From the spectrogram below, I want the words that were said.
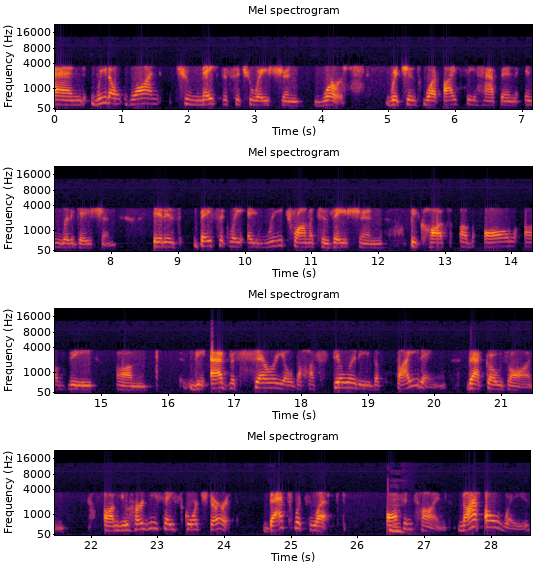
And we don't want to make the situation worse, which is what I see happen in litigation. It is basically a re traumatization because of all of the um, the adversarial, the hostility, the fighting that goes on. Um, you heard me say scorched earth. That's what's left. Oftentimes, not always,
